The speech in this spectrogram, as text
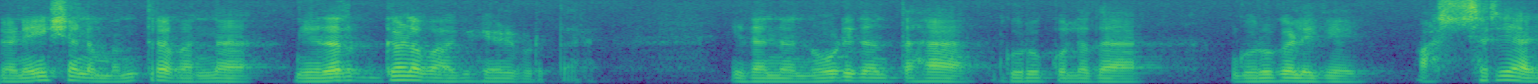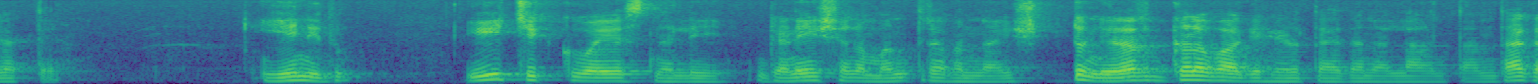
ಗಣೇಶನ ಮಂತ್ರವನ್ನು ನಿರರ್ಗಳವಾಗಿ ಹೇಳಿಬಿಡ್ತಾರೆ. ಇದನ್ನು ನೋಡಿದಂತಹ ಗುರುಕುಲದ ಗುರುಗಳಿಗೆ ಆಶ್ಚರ್ಯ ಆಗತ್ತೆ. ಏನಿದು? ಈ ಚಿಕ್ಕ ವಯಸ್ಸಿನಲ್ಲಿ ಗಣೇಶನ ಮಂತ್ರವನ್ನು ಇಷ್ಟು ನಿರರ್ಗಳವಾಗಿ ಹೇಳ್ತಾ ಇದ್ದಾನಲ್ಲ ಅಂತ ಅಂದಾಗ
